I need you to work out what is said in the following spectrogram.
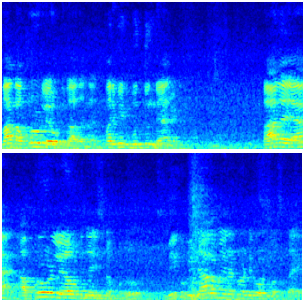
మాకు అప్రూవ్డ్ లేఅవుట్ కాదన్నారు. మరి మీకు బుద్ధి ఉందా అని కాదయ్యా అప్రూవల్ లేఅవుట్ చేసినప్పుడు మీకు విశాలమైనటువంటి రోడ్లు వస్తాయి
